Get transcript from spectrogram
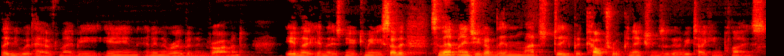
than you would have maybe in, an urban environment in the, in these new communities. So, the, so that means you've got then much deeper cultural connections are going to be taking place.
